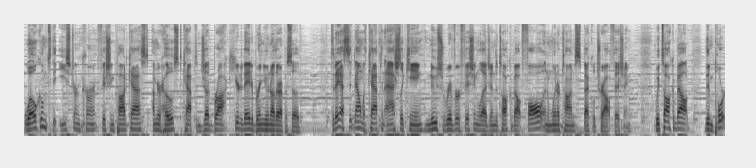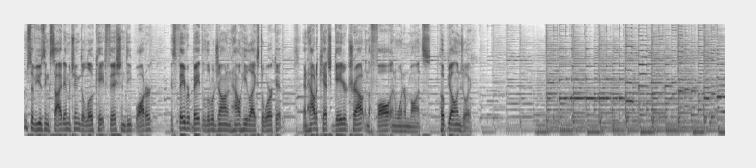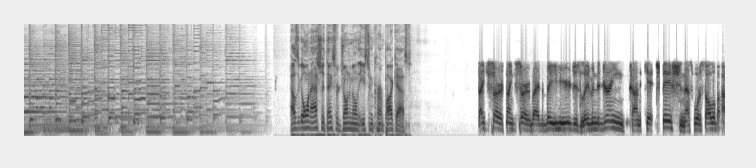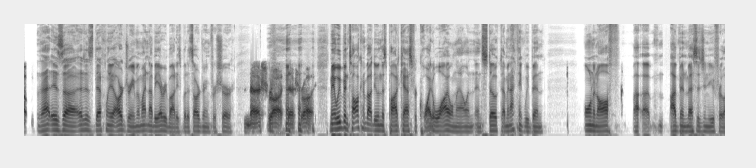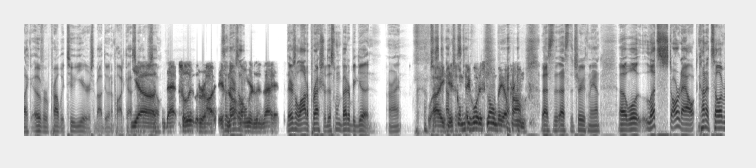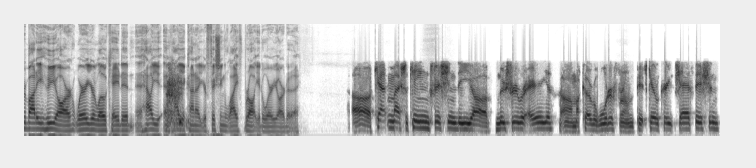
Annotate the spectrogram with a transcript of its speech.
Welcome to the Eastern Current Fishing Podcast. I'm your host, Captain Judd Brock, here today to bring you another episode. Today I sit down with Captain Ashley King, Neuse River fishing legend, to talk about fall and wintertime speckled trout fishing. We talk about the importance of using side imaging to locate fish in deep water, his favorite bait, the Little John, and how he likes to work it, and how to catch gator trout in the fall and winter months. Hope y'all enjoy. How's it going, Ashley? Thanks for joining me on the Eastern Current podcast. Thank you, sir. Thank you, sir. Glad to be here. Just living the dream, trying to catch fish, and that's what it's all about. That is, uh, it is definitely our dream. It might not be everybody's, but it's our dream for sure. That's right. That's right. Man, we've been talking about doing this podcast for quite a while now, and, and stoked. I mean, I think we've been on and off. Uh, I've been messaging you for like over probably two years about doing a podcast. Yeah, so, absolutely right. If so not longer a, than that. There's a lot of pressure. This one better be good. All right. Well, hey, it's going to be what it's going to be. I promise. that's the that's the truth, man. Uh, well, let's start out. Kind of tell everybody who you are, where you're located, how you and how you kind of your fishing life brought you to where you are today. Uh, Captain Ashley King fishing the uh, Neuse River area. Um, I cover water from Pitch Kettle Creek shad fishing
